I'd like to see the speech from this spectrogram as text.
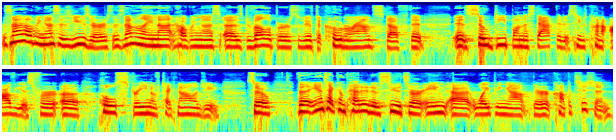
It's not helping us as users. It's definitely not helping us as developers because we have to code around stuff that is so deep on the stack that it seems kind of obvious for a whole strain of technology. So the anti-competitive suits are aimed at wiping out their competition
